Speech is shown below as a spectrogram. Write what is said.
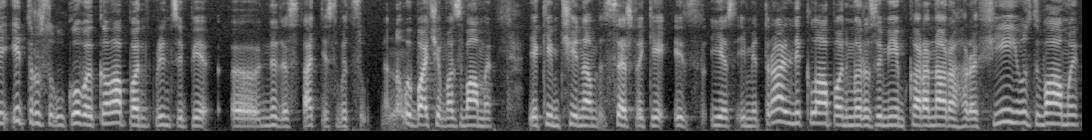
і тростулковий клапан, в принципі, е, недостатність відсутня. Ну, ми бачимо з вами, яким чином все ж таки є і мітральний клапан, ми розуміємо коронарографію з вами,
